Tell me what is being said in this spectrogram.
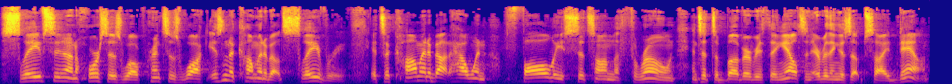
Slaves sitting on horses while princes walk isn't a comment about slavery. It's a comment about how when folly sits on the throne and sits above everything else and everything is upside down.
